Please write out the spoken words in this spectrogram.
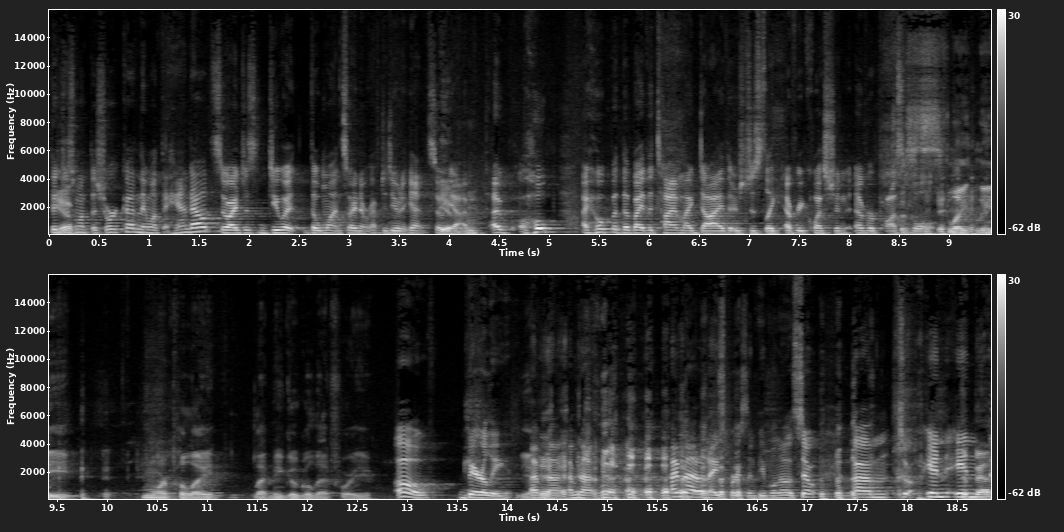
They just want the shortcut and they want the handout. So I just do it the one, so I never have to do it again. So Yeah. yeah, mm-hmm. I'm- I, hope I hope that by the time I die, there's just like every question ever possible. Slightly more polite. Let me Google that for you. Oh, barely. Yeah. I'm not. I'm not. I'm not a nice person. People know. So, um, so in The in best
